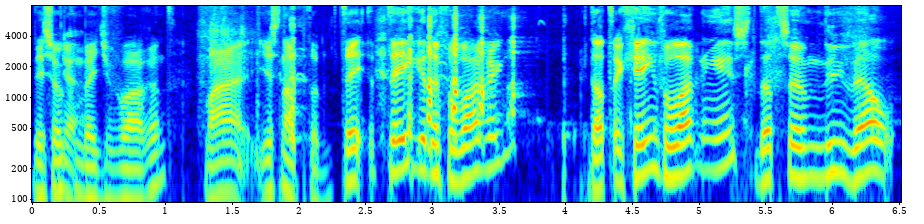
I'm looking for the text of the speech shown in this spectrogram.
Dit is ook een beetje verwarrend. Maar je snapt hem. tegen de verwarring. Dat er geen verwarring is. Dat ze hem nu wel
